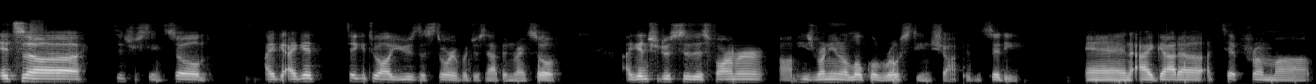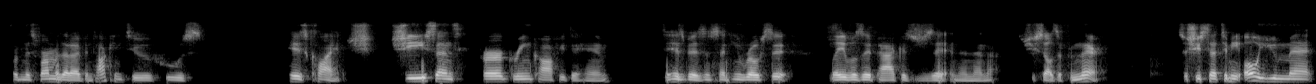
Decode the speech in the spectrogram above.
It's uh, it's interesting. So, I, I get take it to. I'll use the story of what just happened, right? So, I get introduced to this farmer. Um, he's running a local roasting shop in the city, and I got a, a tip from uh, from this farmer that I've been talking to, who's his client. She, sends her green coffee to him, to his business, and he roasts it, labels it, packages it, and then, then she sells it from there. So she said to me, "Oh, you met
